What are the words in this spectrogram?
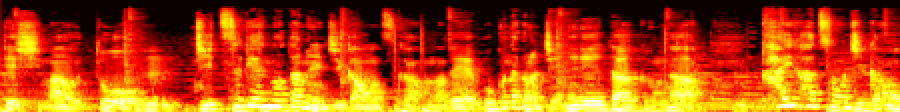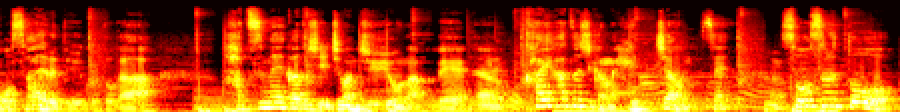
てしまうと、うん実現のために時間を使うので、僕の中のジェネレーター君が、開発の時間を抑えるということが、発明家として一番重要なので、開発時間が減っちゃうんですね。うんそうすると、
